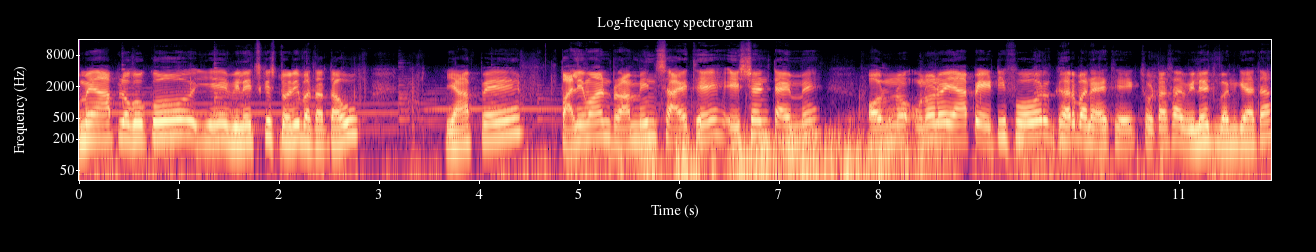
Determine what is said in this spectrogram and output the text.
मैं आप लोगों को ये विलेज की स्टोरी बताता हूँ। यहाँ पे पालीवान ब्राह्मण्स आए थे एशियन टाइम में और उन्होंने यहाँ पे 84 घर बनाए थे। एक छोटा सा विलेज बन गया था।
